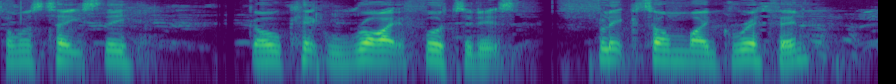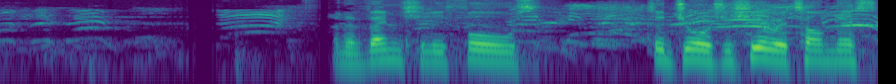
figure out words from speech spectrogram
Thomas takes the goal kick right footed, it's flicked on by Griffin and eventually falls to Georgia Hewitt on this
